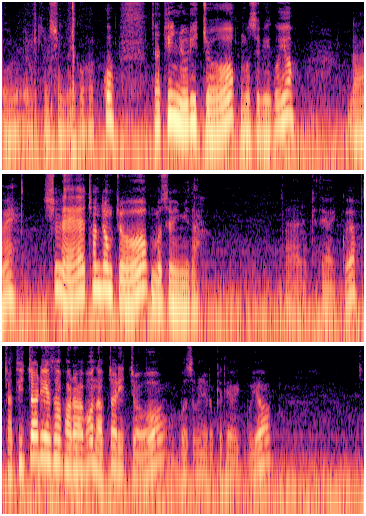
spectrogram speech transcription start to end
이렇게 하시면 될 것 같고, 자 뒷유리 쪽 모습이고요. 그 다음에 실내 천정 쪽 모습입니다. 자 이렇게 되어 있고요. 자 뒷자리에서 바라본 앞자리 쪽 모습은 이렇게 되어 있고요. 자,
